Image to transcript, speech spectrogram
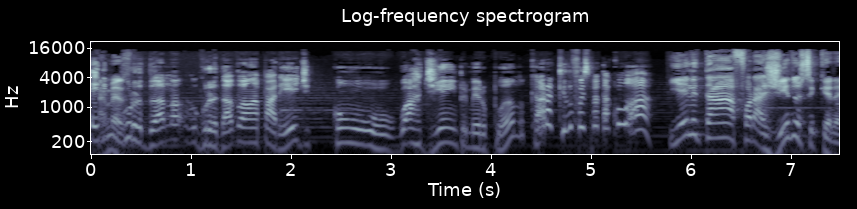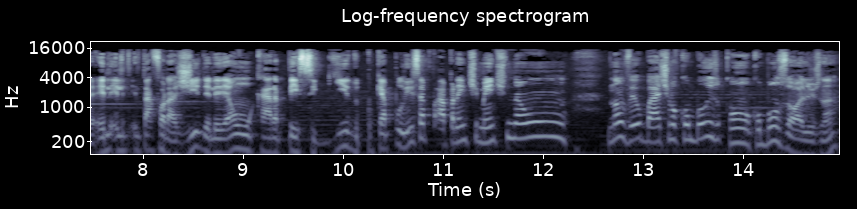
ele é grudado, grudado lá na parede, com o guardiã em primeiro plano, cara, aquilo foi espetacular. E ele tá foragido, Siqueira? Ele, ele, ele tá foragido? Ele é um cara perseguido? Porque a polícia aparentemente não não vê o Batman com bons, com, com bons olhos, né?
